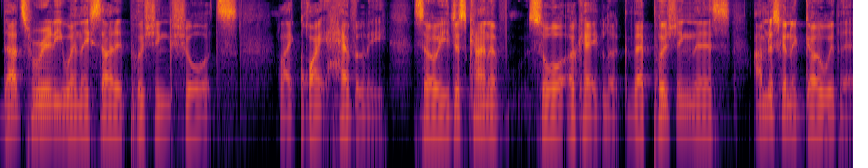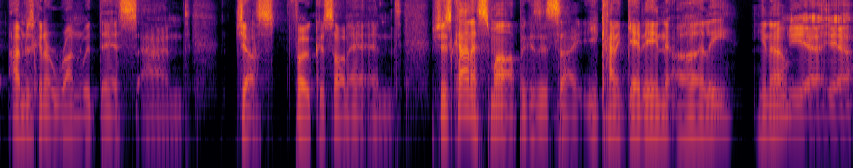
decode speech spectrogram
that's really when they started pushing shorts like quite heavily. So he just kind of saw, okay, look, they're pushing this. I'm just going to go with it. I'm just going to run with this and just focus on it. And which is kind of smart because it's like you kind of get in early, you know? Yeah, yeah.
